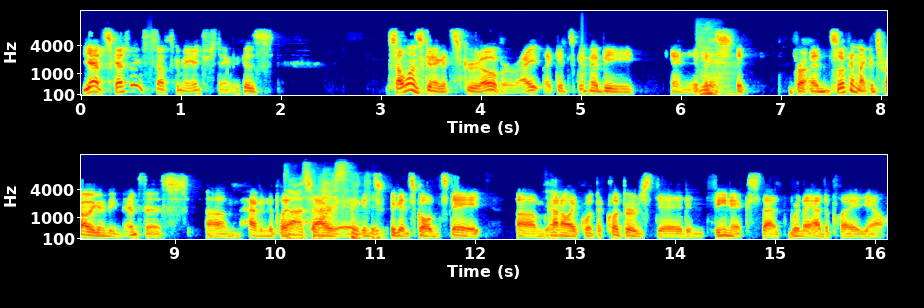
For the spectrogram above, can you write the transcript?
yeah, the scheduling stuff's gonna be interesting because someone's gonna get screwed over, right? Like it's gonna be, and if it's it, it's looking like it's probably gonna be Memphis um, having to play That's on Saturday against against Golden State. Um, Yeah. kind of like what the Clippers did in Phoenix, that where they had to play, you know,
